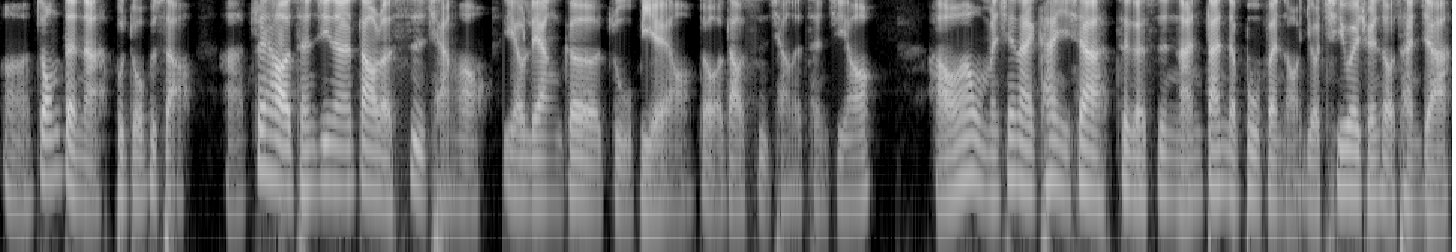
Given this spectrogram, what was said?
呃中等啊，不多不少。啊，最好的成绩呢，到了四强哦，有两个组别哦，都有到四强的成绩哦。好，那我们先来看一下，这个是男单的部分哦，有七位选手参加，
